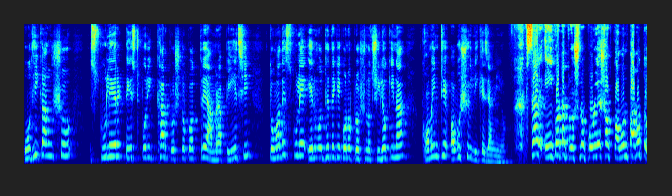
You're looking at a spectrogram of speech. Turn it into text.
অধিকাংশ স্কুলের টেস্ট পরীক্ষার প্রশ্নপত্রে আমরা পেয়েছি। তোমাদের স্কুলে এর মধ্যে থেকে কোনো প্রশ্ন ছিল কি না? কমেন্টে অবশ্যই লিখে জানিও। স্যার, এই কটা প্রশ্ন পড়লে সব কমন পাবো তো?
